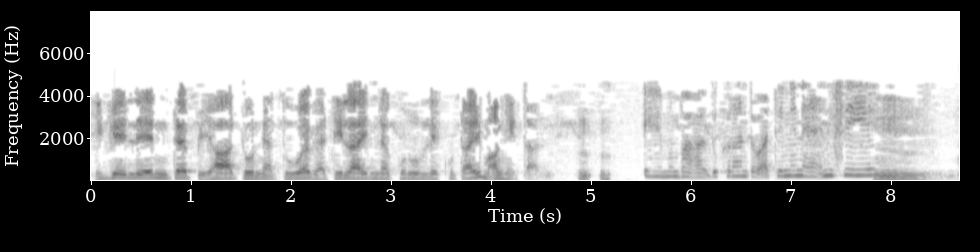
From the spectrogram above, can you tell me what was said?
ඉගෙලෙන්ට පියාතු නැතුව වැටිලා ඉන්න කුරුල්ලෙකුටයි මං හිතන්නේ. එහෙම බාල්දු කරන්ට වටින්නේ නෑ නිසීයේ. හ්ම්.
